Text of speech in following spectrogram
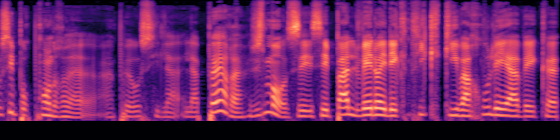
Aussi pour prendre euh, un peu aussi la, la peur. Justement, c'est c'est pas le vélo électrique qui va rouler avec, euh,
